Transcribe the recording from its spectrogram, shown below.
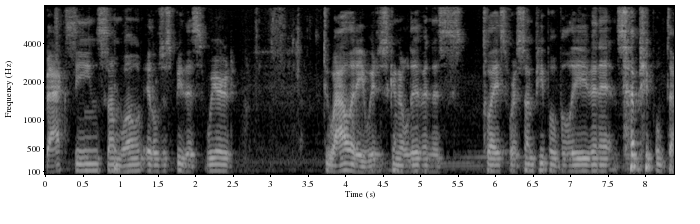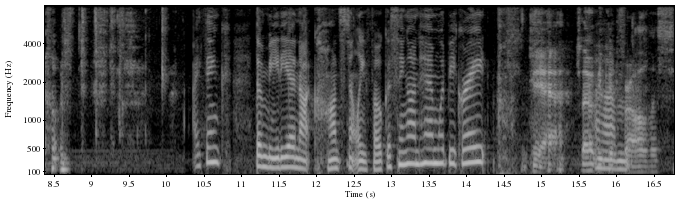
vaccines, some won't. It'll just be this weird duality. We're just going to live in this place where some people believe in it and some people don't. I think the media not constantly focusing on him would be great. yeah, that would be good for um, all of us.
